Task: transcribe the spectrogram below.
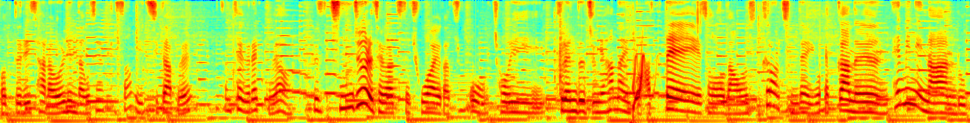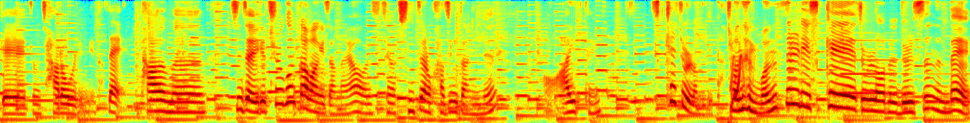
것들이 잘 어울린다고 생각해서 이 지갑을 선택을 했고요. 그래서 진주를 제가 진짜 좋아해가지고 저희 브랜드 중에 하나인 또 아떼에서 나온 스크런치인데 이거 약간은 페미닌한 룩에 좀 잘 어울립니다. 네, 다음은 진짜 이게 출근 가방이잖아요. 그래서 제가 진짜로 가지고 다니는 어, 아이템 스케줄러입니다. 저는 먼슬리 스케줄러를 늘 쓰는데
